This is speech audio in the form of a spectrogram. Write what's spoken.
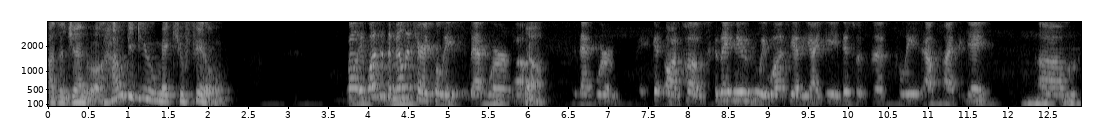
as a general. How did you make you feel? Well, it wasn't the military police that were um, No. that were on post because they knew who he was. He had the ID. This was the police outside the gate. Um,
